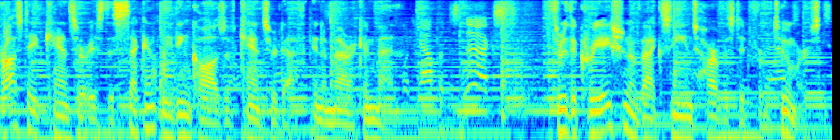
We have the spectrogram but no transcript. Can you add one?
Prostate cancer is the second leading cause of cancer death in American men. What happens next? Through the creation of vaccines harvested from tumors,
